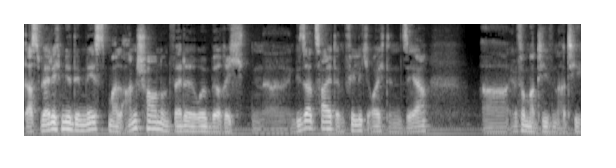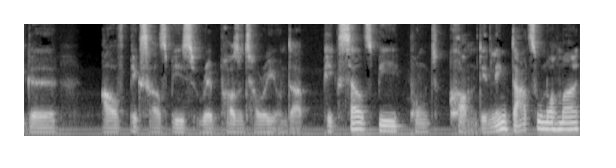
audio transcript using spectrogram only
das werde ich mir demnächst mal anschauen und werde darüber berichten. Äh, in dieser Zeit empfehle ich euch den sehr äh, informativen Artikel auf Pixelsbys Repository unter pixelsby.com. Den Link dazu nochmal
